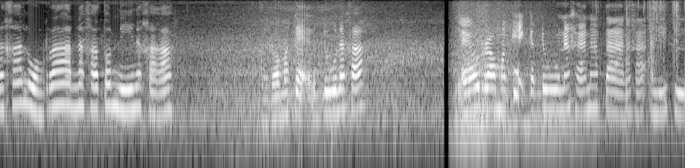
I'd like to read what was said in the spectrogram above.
นะคะ หลวงราชนะคะ ต้นนี้นะคะเดี๋ยวเรามาแกะกันดูนะคะ แล้วเรามาแกะกันดูนะคะ หน้าตานะคะ อันนี้คือ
